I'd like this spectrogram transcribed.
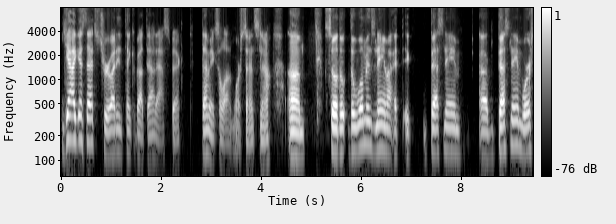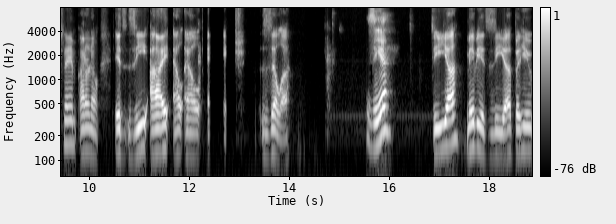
Yeah, I guess that's true. I didn't think about that aspect. That makes a lot more sense now. Um, so the the woman's name, I, it, best name, uh, best name, worst name, I don't know. It's Z I L L H, Zilla. Zia. Zia, maybe it's Zia, but he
